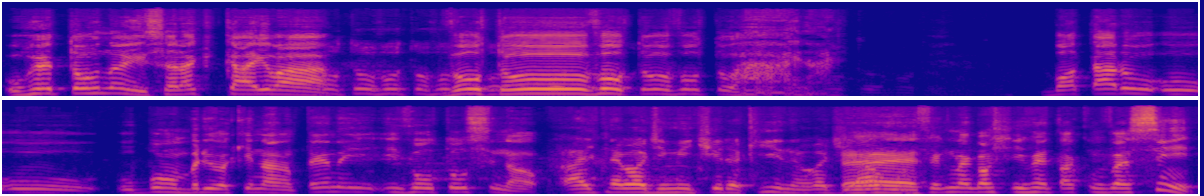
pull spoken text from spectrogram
o, retorno aí. Será que caiu a. Voltou, voltou, Voltou, voltou, voltou. Ai, ai. Botaram o, o, o, bombril aqui na antena e, e voltou o sinal. Aí esse negócio de mentira aqui, negócio de É, fica um negócio de inventar conversa. Sim,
